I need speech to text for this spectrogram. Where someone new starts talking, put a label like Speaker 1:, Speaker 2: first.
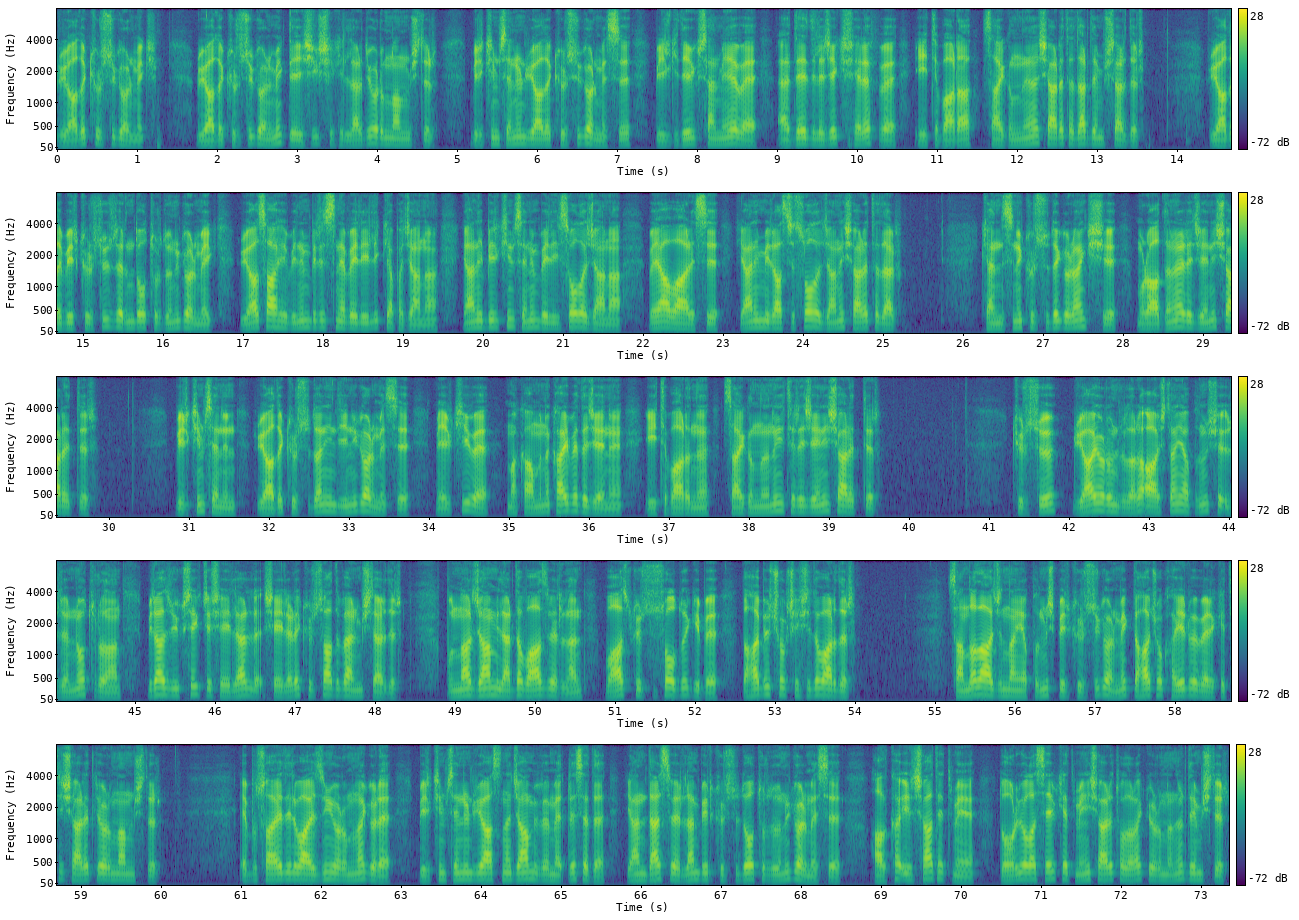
Speaker 1: Rüyada kürsü görmek. Rüyada kürsü görmek değişik şekillerde yorumlanmıştır. Bir kimsenin rüyada kürsü görmesi, bilgide yükselmeye ve elde edilecek şeref ve itibara, saygınlığa işaret eder demişlerdir. Rüyada bir kürsü üzerinde oturduğunu görmek, rüya sahibinin birisine velilik yapacağına, yani bir kimsenin velisi olacağına veya varisi, yani mirasçısı olacağını işaret eder. Kendisini kürsüde gören kişi, muradına ereceğini işarettir. Bir kimsenin rüyada kürsüden indiğini görmesi, mevki ve makamını kaybedeceğini, itibarını, saygınlığını yitireceğini işarettir. Kürsü, rüya yorumcuları ağaçtan yapılmış ve üzerine oturulan biraz yüksekçe şeylerle, şeylere kürsü adı vermişlerdir. Bunlar camilerde vaaz verilen vaaz kürsüsü olduğu gibi daha birçok çeşidi vardır. Sandal ağacından yapılmış bir kürsü görmek daha çok hayır ve bereketi işaretle yorumlanmıştır. Ebu Said el-Vaiz'in yorumuna göre bir kimsenin rüyasına cami ve medresede yani ders verilen bir kürsüde oturduğunu görmesi, halka irşat etmeye, doğru yola sevk etmeye işaret olarak yorumlanır demiştir.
